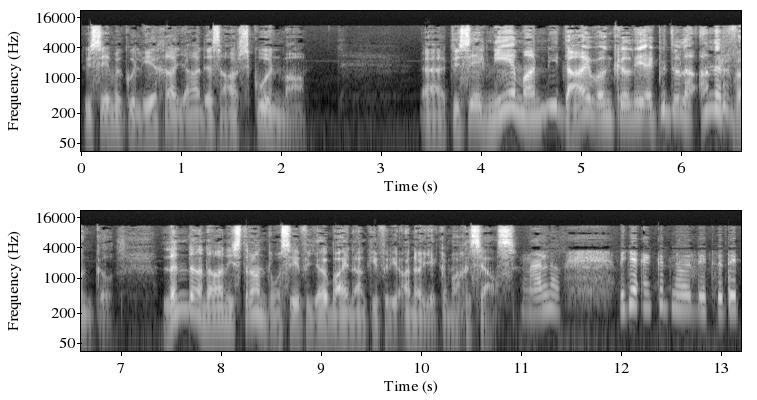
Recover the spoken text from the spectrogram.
Dis sê my kollega, ja, dis haar skoonma. Uh, toe sê ek nee man, nie daai winkel nie, ek bedoel 'n ander winkel. Linda daar aan die strand, ons sê vir jou baie dankie vir die aanhou, jy kan maar gesels. Hallo. Weet jy ek het nou dit dit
